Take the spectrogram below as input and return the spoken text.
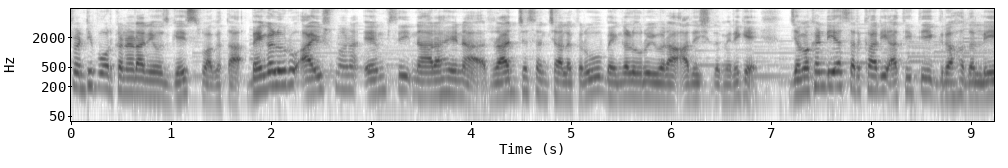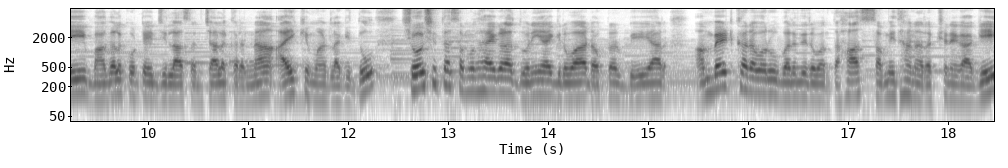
Twenty four Kannada ನ್ಯೂಸ್ಗೆ ಸ್ವಾಗತ. Bengaluru Ayushman MC Narayana ರಾಜ್ಯ ಸಂಚಾಲಕರು ಬೆಂಗಳೂರು ಇವರ ಆದೇಶದ ಮೇರೆಗೆ ಜಮಖಂಡಿಯ ಸರ್ಕಾರಿ ಅತಿಥಿ ಗೃಹದಲ್ಲಿ ಬಾಗಲಕೋಟೆ ಜಿಲ್ಲಾ ಸಂಚಾಲಕರನ್ನ ಆಯ್ಕೆ ಮಾಡಲಾಗಿದ್ದು, ಶೋಷಿತ ಸಮುದಾಯಗಳ ಧ್ವನಿಯಾಗಿರುವ ಡಾಕ್ಟರ್ ಬಿಆರ್ ಅಂಬೇಡ್ಕರ್ ಅವರು ಬರೆದಿರುವಂತಹ ಸಂವಿಧಾನ ರಕ್ಷಣೆಗಾಗಿ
